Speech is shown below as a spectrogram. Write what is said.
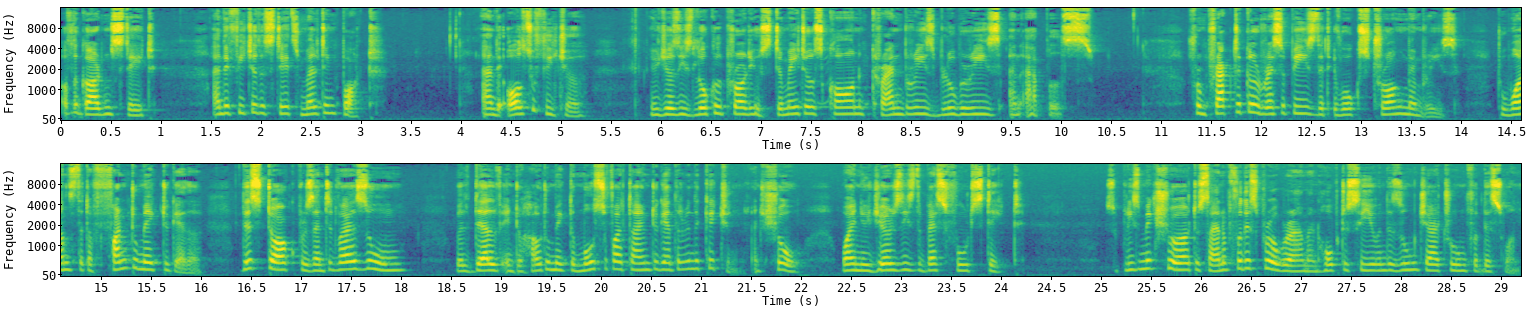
of the Garden State, and they feature the state's melting pot. And they also feature New Jersey's local produce tomatoes, corn, cranberries, blueberries, and apples. From practical recipes that evoke strong memories to ones that are fun to make together, this talk, presented via Zoom, will delve into how to make the most of our time together in the kitchen and show why New Jersey is the best food state. So please make sure to sign up for this program and hope to see you in the Zoom chat room for this one.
